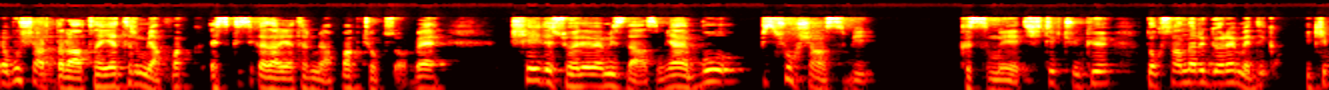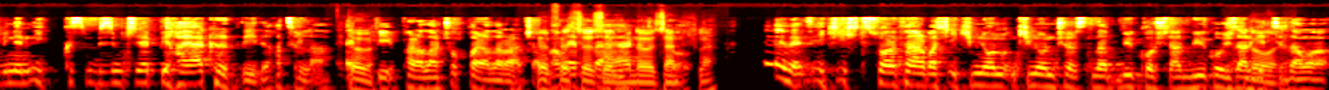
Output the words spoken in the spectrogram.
Ve bu şartlar altında yatırım yapmak, eskisi kadar yatırım yapmak çok zor. Ve şey de söylememiz lazım. Yani bu biz çok şanslı bir kısmı yetiştik. Çünkü 90'ları göremedik. 2000'lerin ilk kısmı bizim için hep bir hayal kırıklığıydı hatırla. Hep Tabii. bir paralar çok paralar harcandı. Efes özelinde özellikle. Evet iki, işte sonra Fenerbahçe 2010-2013 arasında büyük koçlar büyük oyuncular Doğru. getirdi ama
